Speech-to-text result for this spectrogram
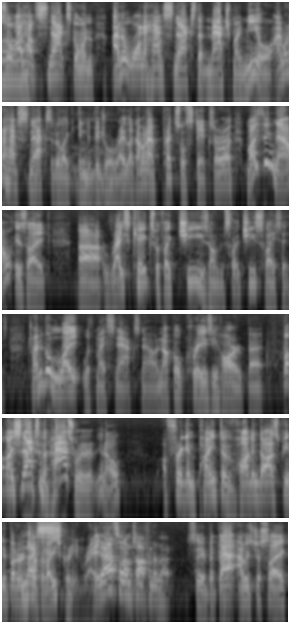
so I have snacks going. I don't want to have snacks that match my meal. I want to have snacks that are like individual, right? Like I want to have pretzel sticks. Or uh, my thing now is like uh, rice cakes with like cheese on them, sli- cheese slices. trying to go light with my snacks now and not go crazy hard. But but my snacks in the past were, you know, a friggin' pint of Haagen Dazs peanut butter and Nice. chocolate ice cream, right? That's what I'm talking about. See, but that I was just like,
